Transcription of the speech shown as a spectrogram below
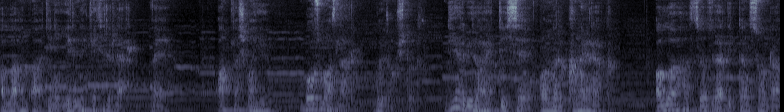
Allah'ın ahdini yerine getirirler ve antlaşmayı bozmazlar buyurmuştur. Diğer bir ayette ise onları kınayarak Allah'a söz verdikten sonra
